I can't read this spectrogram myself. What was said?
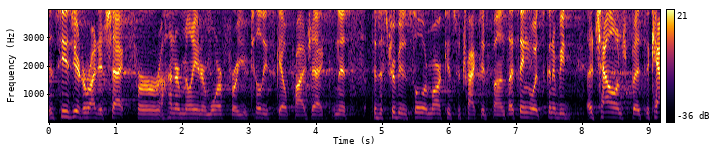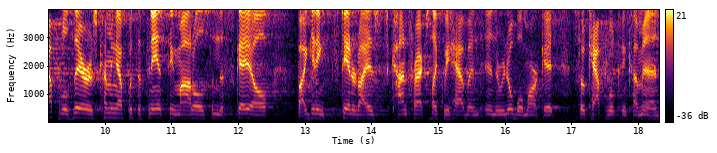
It's easier to write a check for 100 million or more for a utility scale project, and it's the distributed solar markets attracted funds. I think what's going to be a challenge, but the capital's there, is coming up with the financing models and the scale by getting standardized contracts like we have in, in the renewable market so capital can come in.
